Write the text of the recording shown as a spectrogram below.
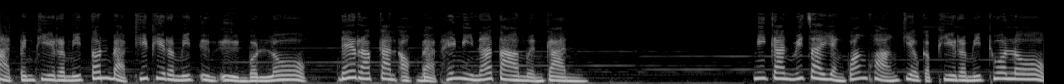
อาจเป็นพีระมิดต้นแบบที่พีระมิดอื่น ๆ บนโลก ได้รับการออกแบบให้มีหน้าตาเหมือนกัน มีการวิจัยอย่างกว้างขวางเกี่ยวกับพีระมิดทั่วโลก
